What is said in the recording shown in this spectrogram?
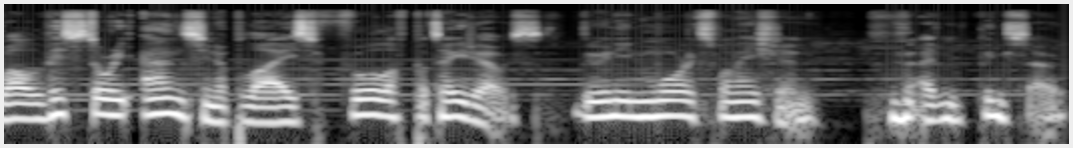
Well, this story ends in a place full of potatoes. Do you need more explanation? I don't think so.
